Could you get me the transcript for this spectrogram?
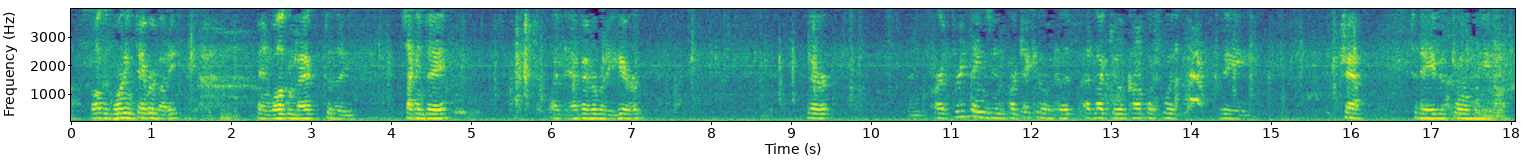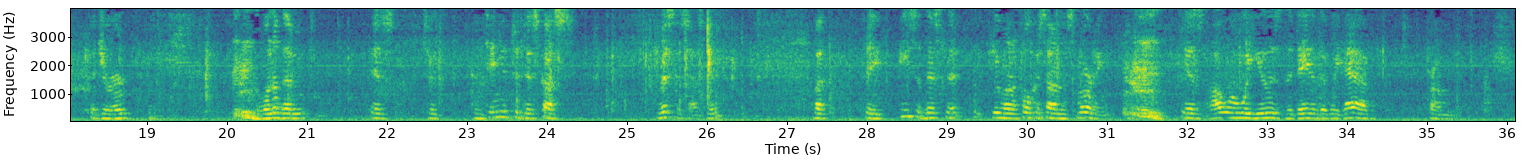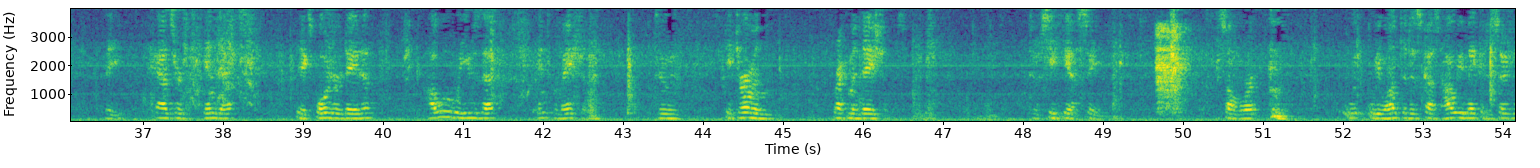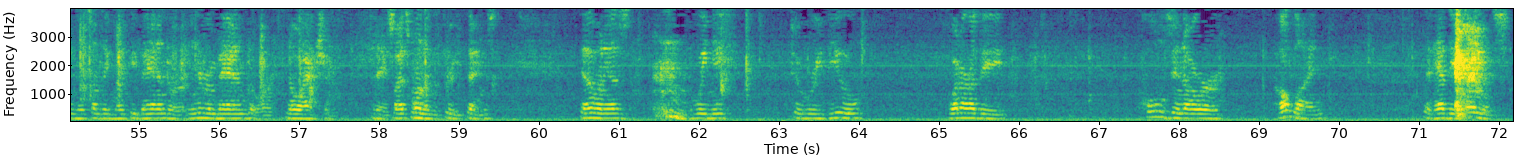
Well, good morning to everybody, and welcome back to the second day. Glad to have everybody here. There are three things in particular that I'd like to accomplish with the CHAP today before we adjourn. One of them is to continue to discuss risk assessment, but the piece of this that we want to focus on this morning is how will we use the data that we have from the hazard index, the exposure data, how will we use that information to determine recommendations to CPSC? So we're, we, we want to discuss how we make a decision that something might be banned or interim banned or no action today. So that's one of the three things. The other one is we need to review what are the holes in our outline that had the amendments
